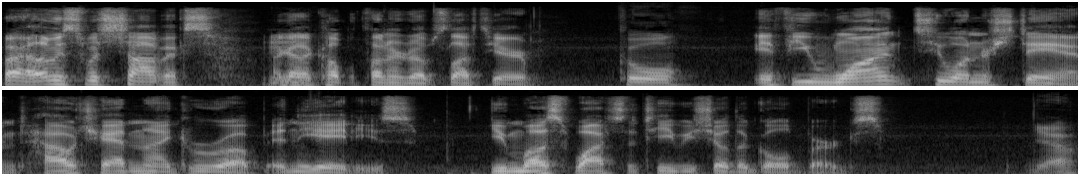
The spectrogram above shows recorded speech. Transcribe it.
All right, let me switch topics. I got a mm. couple Thunder Dubs left here. Cool. If you want to understand how Chad and I grew up in the 80s, you must watch the TV show The Goldbergs. Yeah.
